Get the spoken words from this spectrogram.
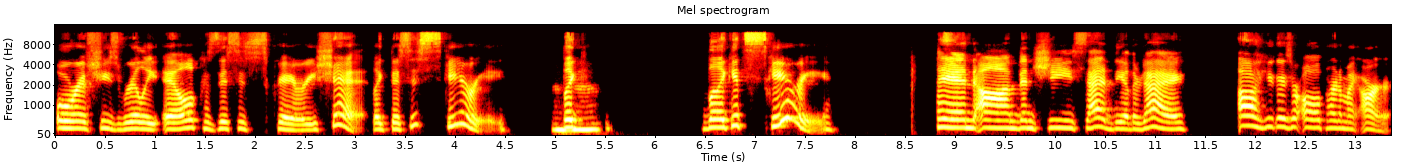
or if she's really ill because this is scary shit. Like this is scary. like, Mhm. Like it's scary. And um then she said the other day, "Oh, you guys are all part of my art."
